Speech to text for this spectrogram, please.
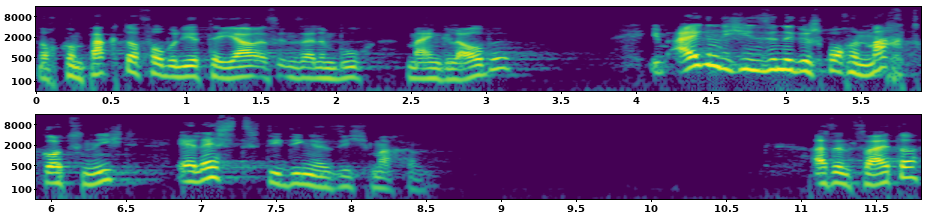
Noch kompakter formulierte er es in seinem Buch Mein Glaube. Im eigentlichen Sinne gesprochen macht Gott nicht, er lässt die Dinge sich machen. Als ein zweiter,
